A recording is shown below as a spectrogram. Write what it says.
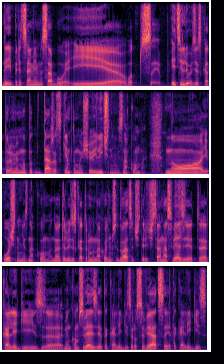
да и перед самими собой. И вот эти люди, с которыми мы... Даже с кем-то мы еще и лично не знакомы, но и очно не знакомы. Но это люди, с которыми мы находимся 24 часа на связи. Это коллеги из э, Минкомсвязи, это коллеги из Росавиации, это коллеги из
